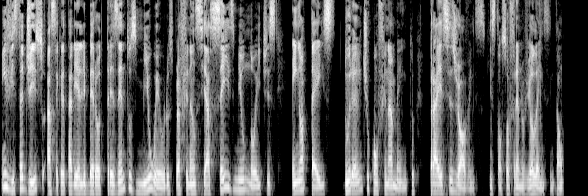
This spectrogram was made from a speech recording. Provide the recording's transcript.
Em vista disso, a secretaria liberou 300 mil euros para financiar 6 mil noites em hotéis durante o confinamento para esses jovens que estão sofrendo violência. Então,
